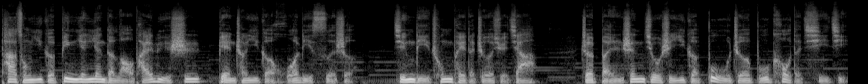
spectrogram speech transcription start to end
他从一个病恹恹的老牌律师变成一个活力四射、精力充沛的哲学家，这本身就是一个不折不扣的奇迹。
